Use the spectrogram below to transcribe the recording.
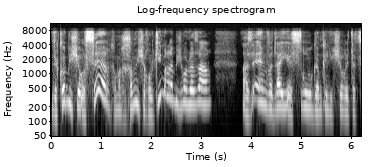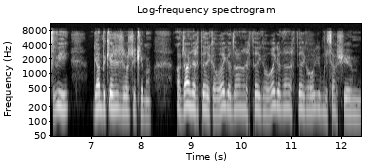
וכל מי שאוסר, כלומר חכמים שחולקים על רבי שמעון אלעזר, אז הם ודאי יאסרו גם כן לקשור את הצבי, גם בקשר שלו שקמה. עדיין הולך פרק ההורג, עדיין הולך פרק ההורג, עדיין הולך פרק ההורג, אם נמצא שם.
